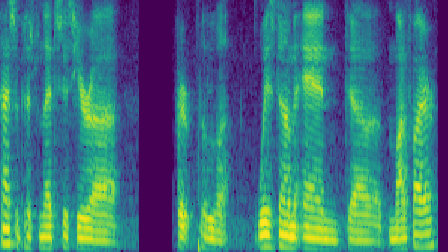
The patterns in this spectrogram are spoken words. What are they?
passive perception. That's just your uh, per, uh, wisdom and uh, modifier.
